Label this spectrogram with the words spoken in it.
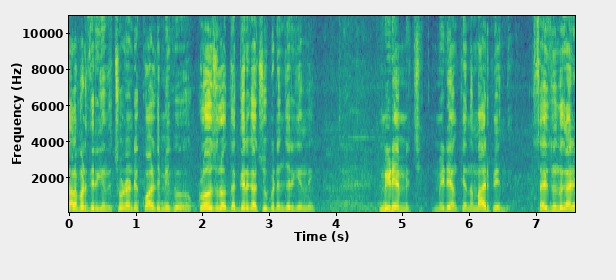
తలపరి తిరిగింది. చూడండి క్వాలిటీ మీకు క్లోజ్లో దగ్గరగా చూపించడం జరిగింది. మీడియం మిర్చి మీడియం కింద మారిపోయింది. సైజు ఉంది కానీ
